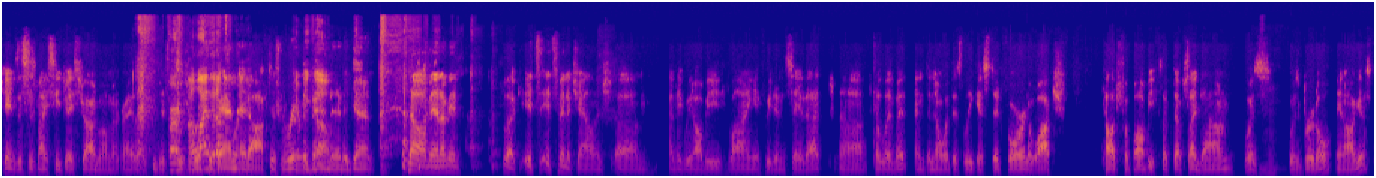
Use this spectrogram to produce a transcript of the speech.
James, this is my CJ Stroud moment, right? Like you just, just rip the band-aid off, just rip the band-aid again. no, man, I mean, look, it's it's been a challenge. Um, I think we'd all be lying if we didn't say that. Uh, to live it and to know what this league has stood for, to watch college football be flipped upside down was mm-hmm. was brutal in August.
